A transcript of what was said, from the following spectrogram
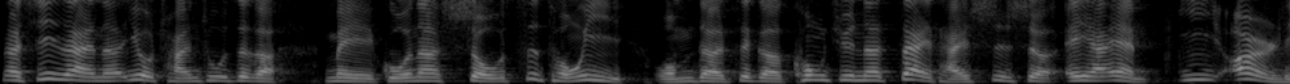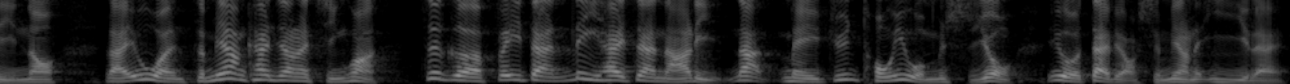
那现在呢又传出这个美国呢首次同意我们的这个空军呢在台试射 AIM 一二零哦。来，问怎么样看这样的情况？这个飞弹厉害在哪里？那美军同意我们使用，又有代表什么样的意义嘞？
